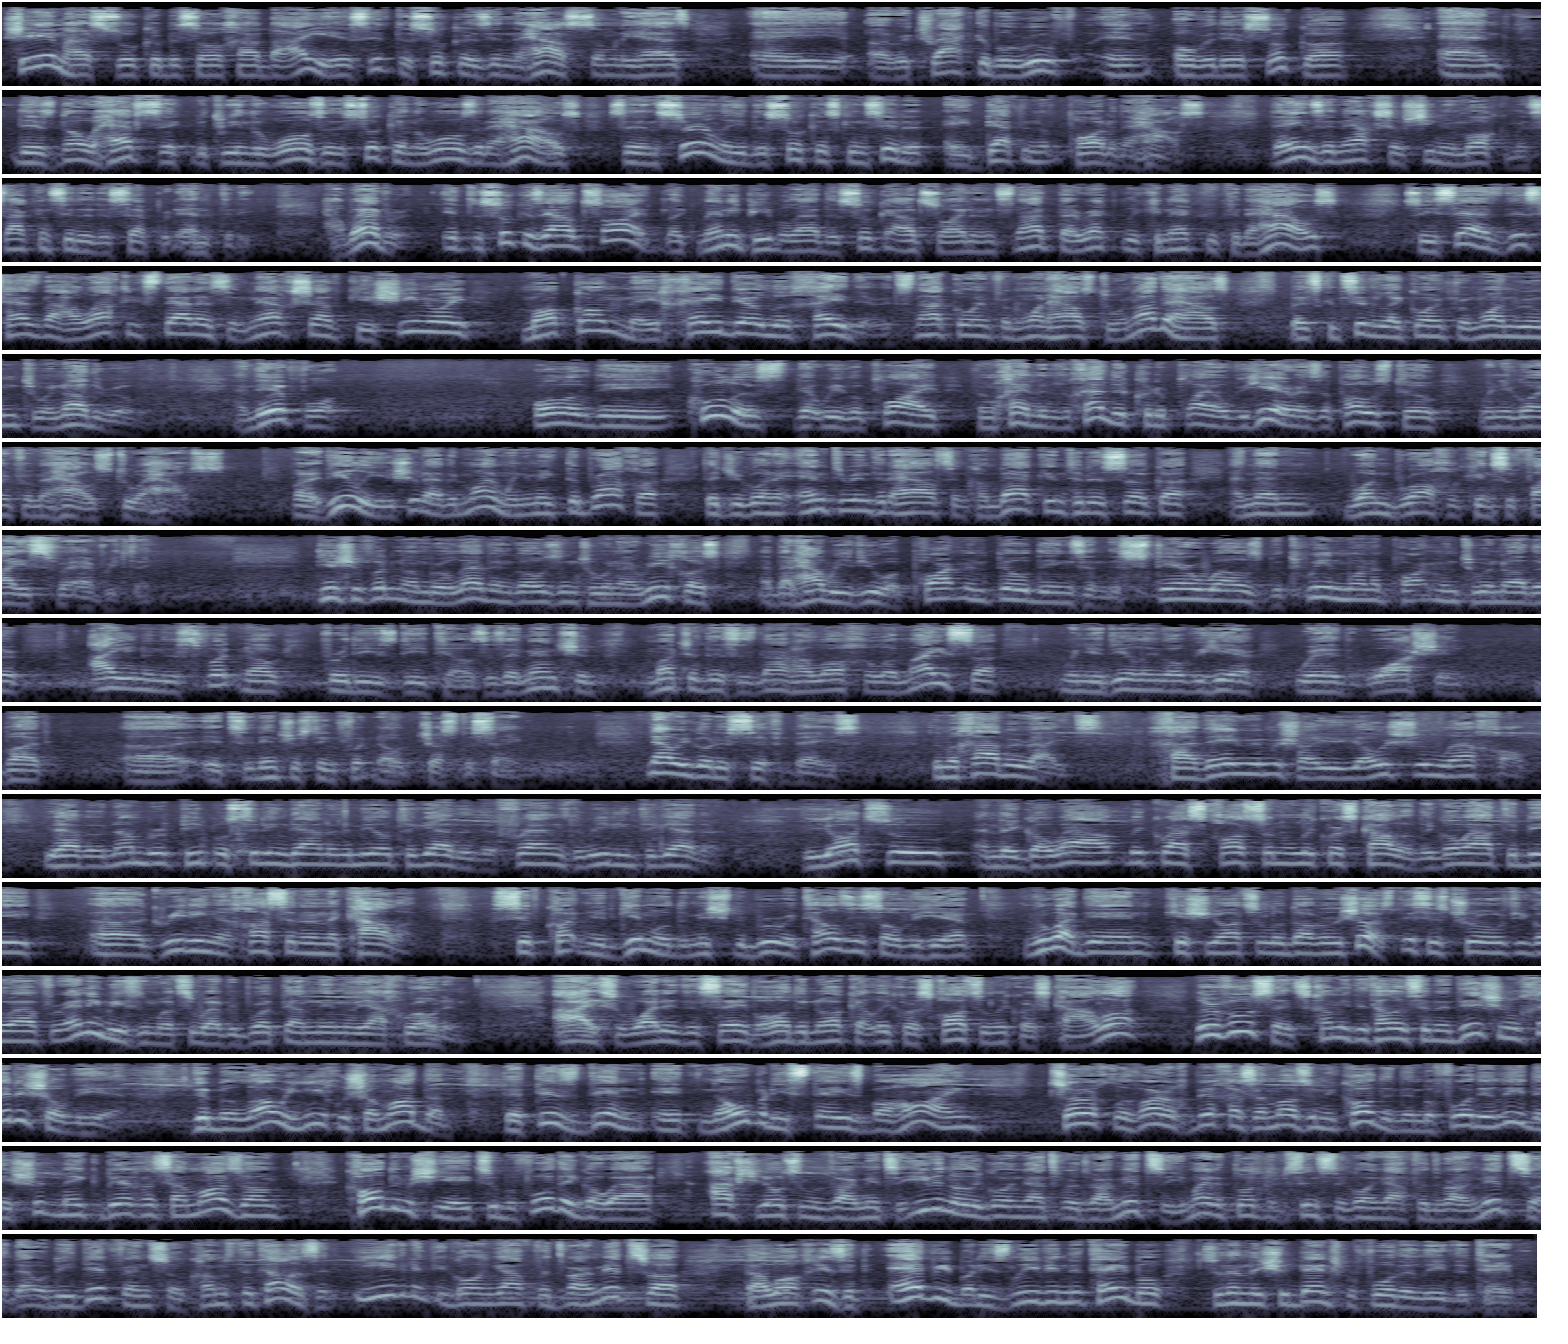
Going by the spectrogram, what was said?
Sheim has sukkah b'socha ba'ayis. If the sukkah is in the house, somebody has a, a, retractable roof in over their sukkah, and there's no hefsek between the walls of the sukkah and the walls of the house, so then certainly the sukkah is considered a definite part of the house. It's not considered a separate entity. However, if the sukkah is outside, like many people have the sukkah outside, and it's not directly connected to the house, so he says this has the halachic status of nechshav kishinoi makom mecheder lecheder. It's not going from one house to another house, but it's considered like going from one room to another room. And therefore, all of the coolers that we've applied from cheder to cheder could apply over here as opposed to when you're going from a house to a house. But ideally, you should have in mind when you make the bracha that you're going to enter into the house and come back into the sukkah, and then one bracha can suffice for everything. Dirshu foot number 11 goes into an arichos about how we view apartment buildings and the stairwells between one apartment to another. Ayin in this footnote for these details. As I mentioned, much of this is not halacha lemaisa when you're dealing over here with washing, but uh, it's an interesting footnote just the same. Now we go to Sif Beis. The Mechaber writes, You have a number of people sitting down at a meal together. They're friends, they're eating together. V'yotzu, and they go out, likras chosan and likras kala. They go out to be uh, greeting a chosan and a kala. Sif Yud Gimel, the Mishnah Berurah tells us over here, v'uadin. This is true if you go out for any reason whatsoever. Brought down the name of the Achronim. Aye, so why did it say v'hodinok at likras chosan likras kala? L'revusa, it's coming to tell us an additional chiddush over here. The below that this din, if nobody stays behind, Then before they leave, they should make birchas hamazon kodim shietzu before they go out. Even though they're going out for dvar mitzvah, you might have thought that since they're going out for dvar mitzvah, that would be different. So it comes to tell us that even if you're going out for dvar mitzvah, the halach is if everybody's leaving the table, so then they should bench before they leave the table.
